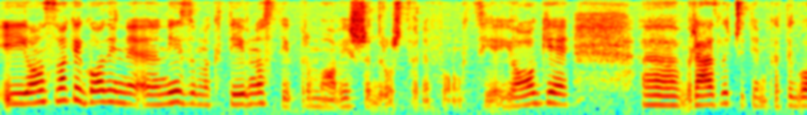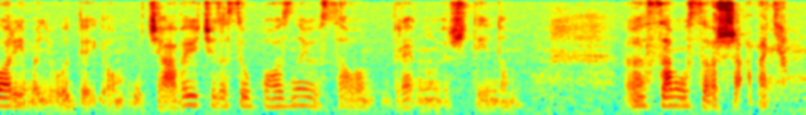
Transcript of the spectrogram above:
I on svake godine e, nizom aktivnosti promoviše društvene funkcije joge e, različitim kategorijama ljudi omogućavajući da se upoznaju sa ovom drevnom veštinom samousavršavanja.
